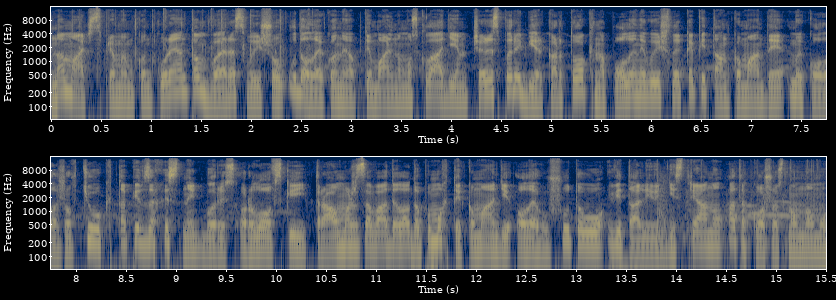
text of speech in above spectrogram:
На матч з прямим конкурентом Верес вийшов у далеко не оптимальному складі. Через перебір карток на поле не вийшли капітан команди Микола Жовтюк та півзахисник Борис Орловський. Травма ж завадила допомогти команді Олегу Шутову, Віталію Дністряну, а також основному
